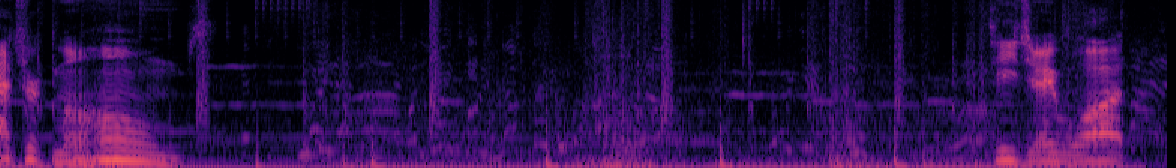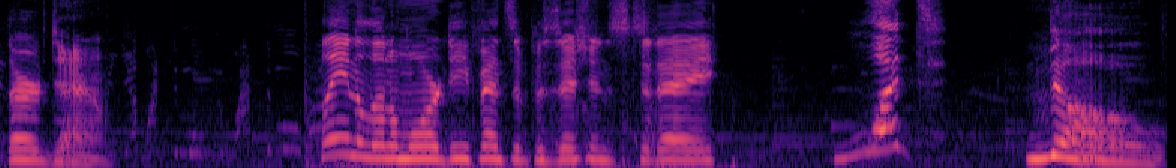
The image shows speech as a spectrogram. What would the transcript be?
Patrick Mahomes. TJ Watt, third down. Playing a little more defensive positions today. What? No.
